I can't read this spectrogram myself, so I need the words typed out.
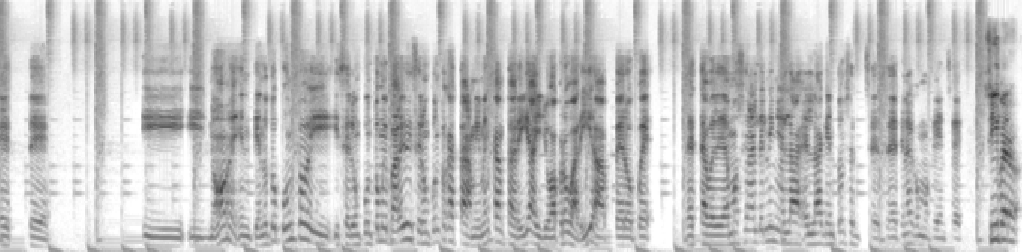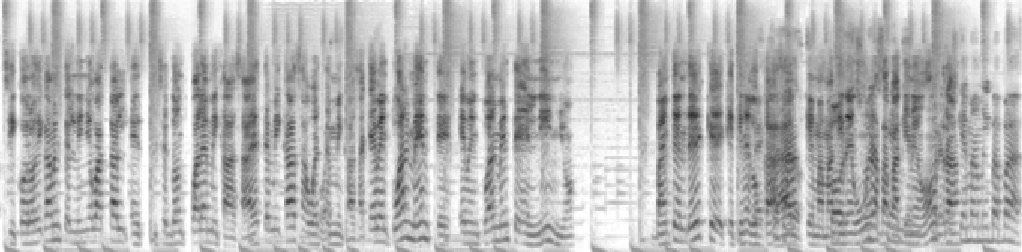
Este, y, y no, entiendo tu punto y, y sería un punto muy válido y sería un punto que hasta a mí me encantaría y yo aprobaría, pero pues la estabilidad emocional del niño es la, es la que entonces se, se define como que se- Sí, pero. psicológicamente el niño va a estar, "¿Dónde- ¿cuál es mi casa? ¿Este es mi casa o este Bueno. es mi casa? Que eventualmente, eventualmente el niño va a entender que, que tiene dos Pues, casas, claro. que mamá por tiene una, papá que tiene eso otra. Es que mamá y papá,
